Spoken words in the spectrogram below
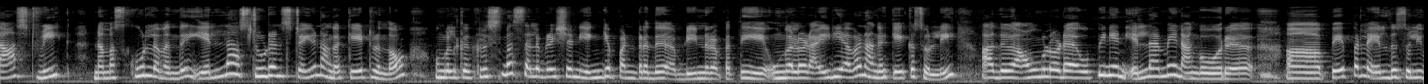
லாஸ்ட் வீக் நம்ம ஸ்கூலில் வந்து எல்லா ஸ்டூடெண்ட்ஸ்டையும் நாங்கள் கேட்டிருந்தோம். உங்களுக்கு கிறிஸ்மஸ் செலிப்ரேஷன் எங்கே பண்ணுறது அப்படின்ற பற்றி உங்களோட ஐடியாவை நாங்கள் கேட்க சொல்லி அது அவங்களோட ஒப்பீனியன் எல்லாமே நாங்கள் ஒரு பேப்பரில் எழுத சொல்லி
